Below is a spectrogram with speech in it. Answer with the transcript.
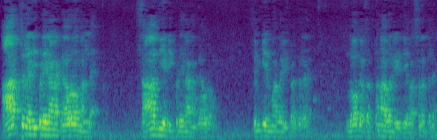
ஆற்றல் அடிப்படையிலான கௌரவம் அல்ல. சாதி அடிப்படையிலான கௌரவம். செம்பியன் மாதவி படத்துல லோக பத்மநாபன் எழுதிய வசனத்துல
